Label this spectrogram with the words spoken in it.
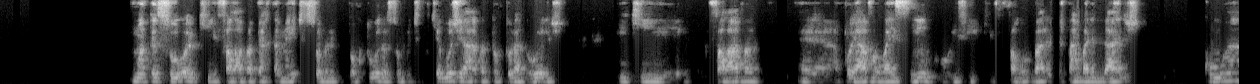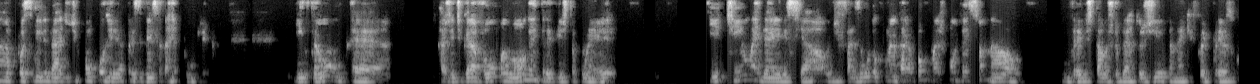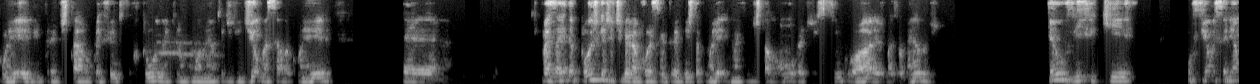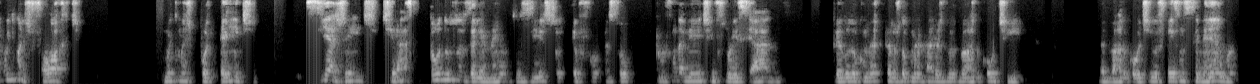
uma pessoa que falava abertamente sobre tortura, sobre que elogiava torturadores e que falava, é, apoiava o AI-5, enfim, falou várias barbaridades com a possibilidade de concorrer à presidência da República. Então, é, a gente gravou uma longa entrevista com ele e tinha uma ideia inicial de fazer um documentário um pouco mais convencional, entrevistar o Gilberto Gil também, que foi preso com ele, entrevistar o Perfeito Fortuna, que em algum momento dividiu uma cela com ele. É... Mas aí depois que a gente gravou essa entrevista com ele, uma entrevista longa de cinco horas mais ou menos, eu vi que o filme seria muito mais forte, muito mais potente se a gente tirasse todos os elementos, e isso eu, eu sou profundamente influenciado pelo document, pelos documentários do Eduardo Coutinho. O Eduardo Coutinho fez um cinema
